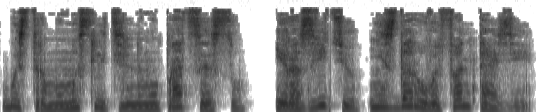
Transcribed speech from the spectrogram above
быстрому мыслительному процессу и развитию нездоровой фантазии.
